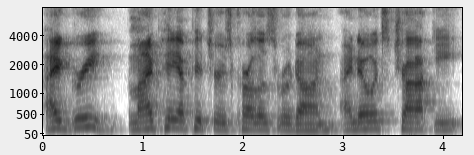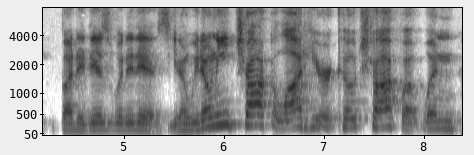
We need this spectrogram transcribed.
I agree. My pay up pitcher is Carlos Rodon. I know it's chalky, but it is what it is. You know, we don't eat chalk a lot here at Coach Talk, but when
